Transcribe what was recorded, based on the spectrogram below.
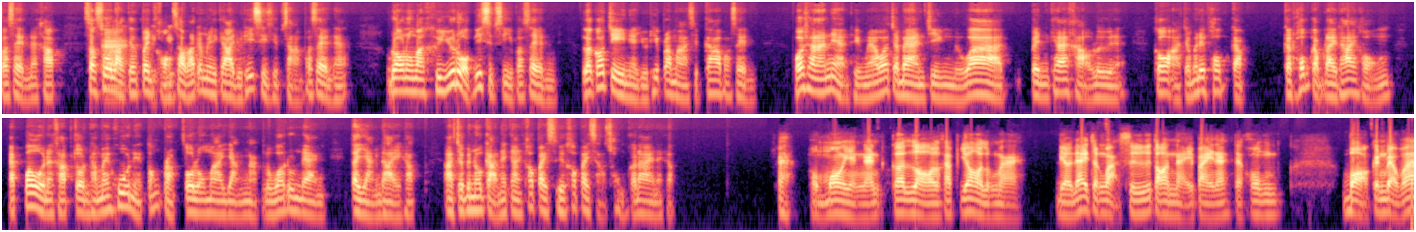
20%นะครับสัดส่วนหลักอ่ายัยังเป็นของสหรัฐอเมริกาอยู่ที่43%นะฮะรองลงมาคือยุโรป24%แล้วก็จีนเนี่ยอยู่ที่ประมาณ19%เพราะฉะนั้นเนี่ยถึงแม้ว่าจะแบนจริงหรือว่าเป็นแค่ข่าวลือเนี่ยก็อาจจะไม่ได้พบกับกระทบกับรายได้ของ Apple นะครับจนทำให้หุ้นเนี่ยต้องปรับตัวลงมาอย่างหนักหรือว่ารุนแรงแต่อย่างใดครับ อาจจะเป็นโอกาสในการเข้าไปซื้อเข้าไปสะสมก็ได้นะครับอะผมมองอย่างนั้นก็รอครับย่อลงมา เดี๋ยวได้จังหวะซื้อตอนไหนไปนะ แต่คงบอกกันแบบว่า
